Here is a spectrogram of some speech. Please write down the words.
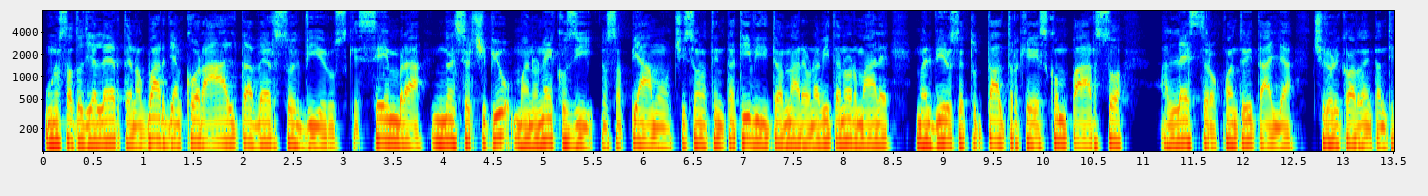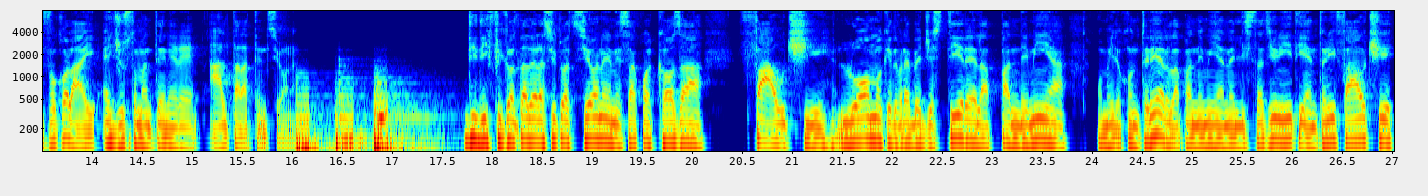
uno stato di allerta e una guardia ancora alta verso il virus, che sembra non esserci più, ma non è così, lo sappiamo, ci sono tentativi di tornare a una vita normale, ma il virus è tutt'altro che scomparso, all'estero quanto in Italia, ce lo ricordano i tanti focolai, è giusto mantenere alta l'attenzione. Di difficoltà della situazione ne sa qualcosa Fauci, l'uomo che dovrebbe gestire la pandemia, o meglio contenere la pandemia negli Stati Uniti, Anthony Fauci,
